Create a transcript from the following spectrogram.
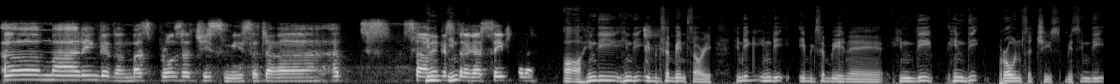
Uh, maaaring ganun, mas prone sa chismis at saka at sa akin kasi talaga safe talaga Oo, hindi hindi ibig sabihin sorry. Hindi hindi ibig sabihin eh hindi hindi prone sa chismis. Hindi,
